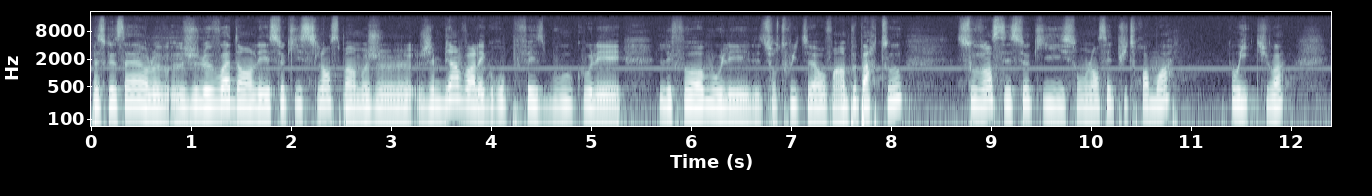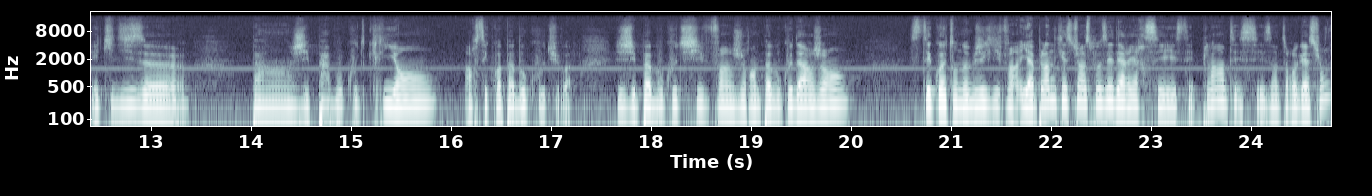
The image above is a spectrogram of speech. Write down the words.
Parce que ça, le- je le vois dans les ceux qui se lancent. Ben, moi, j'aime bien voir les groupes Facebook ou les, les forums ou les, les- sur Twitter, enfin un peu partout. Souvent, c'est ceux qui sont lancés depuis trois mois. Oui. Tu vois Et qui disent euh, Ben, j'ai pas beaucoup de clients. Alors, c'est quoi pas beaucoup, tu vois? J'ai pas beaucoup de chiffres, enfin, je rentre pas beaucoup d'argent. C'était quoi ton objectif? Enfin, Il y a plein de questions à se poser derrière ces, ces plaintes et ces interrogations.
